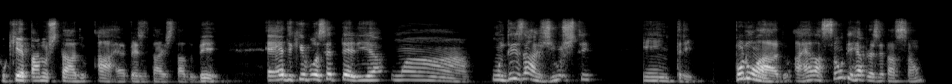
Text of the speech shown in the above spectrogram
o que é para no estado A representar o estado B, é de que você teria uma, um desajuste entre, por um lado, a relação de representação,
